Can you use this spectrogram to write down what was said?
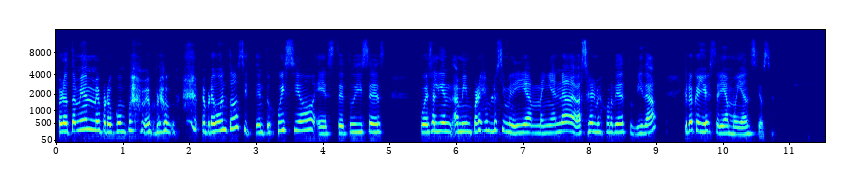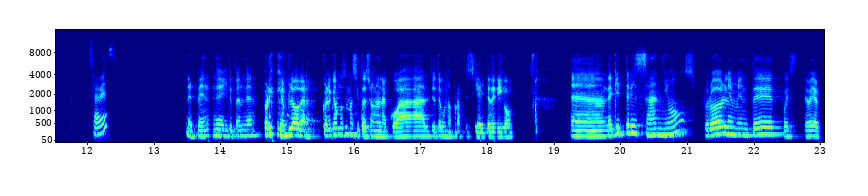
Pero también me preocupa, me, me, pregunto si en tu juicio este, tú dices, pues alguien, a mí por ejemplo, si me diría mañana va a ser el mejor día de tu vida, creo que yo estaría muy ansiosa. ¿Sabes? Depende, depende. Por ejemplo, a ver, colocamos una situación en la cual yo tengo una profecía y te digo, eh, de aquí tres años, probablemente pues te vaya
